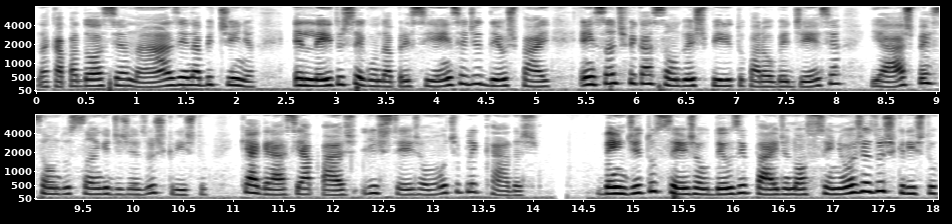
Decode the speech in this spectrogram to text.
na Capadócia, na Ásia e na Bitínia, eleitos segundo a presciência de Deus Pai, em santificação do Espírito para a obediência e a aspersão do sangue de Jesus Cristo, que a graça e a paz lhes sejam multiplicadas. Bendito seja o Deus e Pai de nosso Senhor Jesus Cristo,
